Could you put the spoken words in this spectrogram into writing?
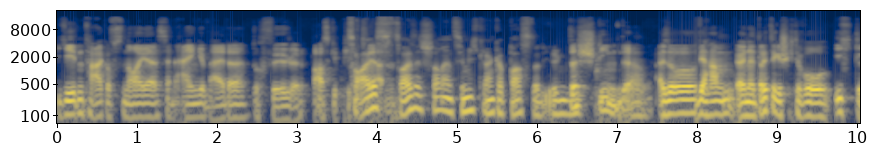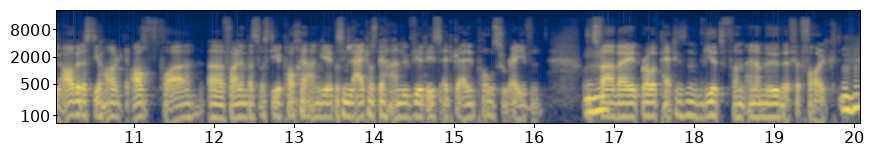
jeden Tag aufs Neue seine Eingeweide durch Vögel rausgepickt Zeus, werden. Zeus ist schon ein ziemlich kranker Bastard irgendwie. Das stimmt, ja. Also wir haben eine dritte Geschichte, wo ich glaube, dass die halt auch vor, äh, vor allem was, was die Epoche angeht, was in Lighthouse behandelt wird, ist Edgar Allan Poe's Raven. Und Mhm. zwar, weil Robert Pattinson wird von einer Möwe verfolgt. Mhm.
